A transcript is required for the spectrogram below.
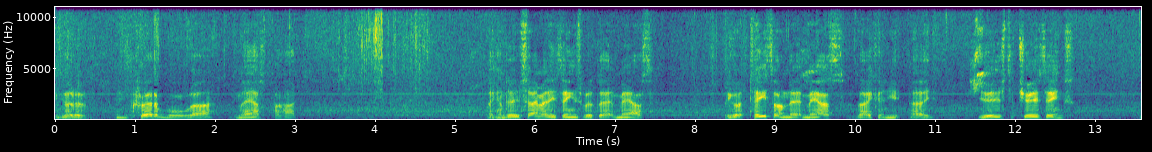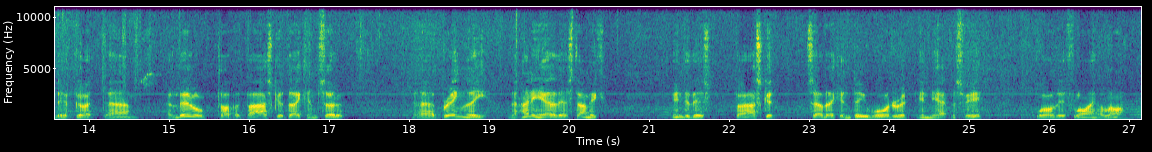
you got an incredible uh, mouth part. They can do so many things with that mouth. They've got teeth on that mouth they can uh, use to chew things. They've got um, a little type of basket they can sort of uh, bring the, the honey out of their stomach into this basket so they can dewater it in the atmosphere while they're flying along.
